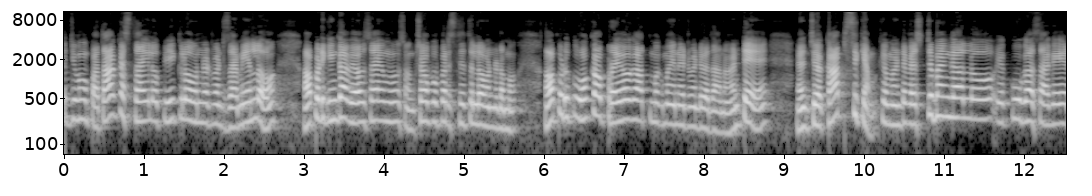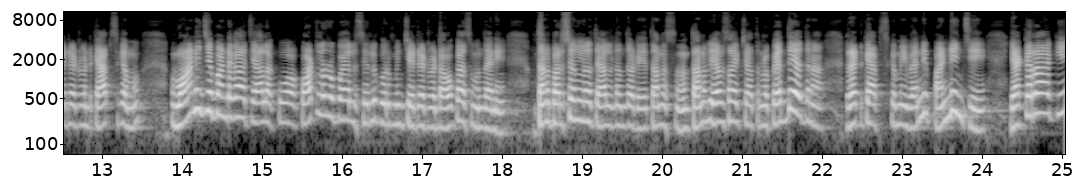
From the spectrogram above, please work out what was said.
ఉద్యమం పతాక స్థాయిలో పీక్లో ఉన్నటువంటి సమయంలో అప్పటికి ఇంకా వ్యవసాయం సంక్షోభ పరిస్థితుల్లో ఉండడము. అప్పుడు ఒక ప్రయోగాత్మకమైనటువంటి విధానం. అంటే కాప్సికమ్ అంటే వెస్ట్ బెంగాల్లో ఎక్కువగా సాగయ్యేటటువంటి క్యాప్సికమ్ వాణిజ్య పంటగా చాలా కో- కోట్ల రూపాయలు సెల్లు కురిపించేటటువంటి అవకాశం ఉందని తన పరిశీలనలో తేలడంతో తన తన వ్యవసాయ క్షేత్రంలో పెద్ద ఎత్తున రెడ్ క్యాప్సికమ్ ఇవన్నీ పండించి ఎకరాకి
